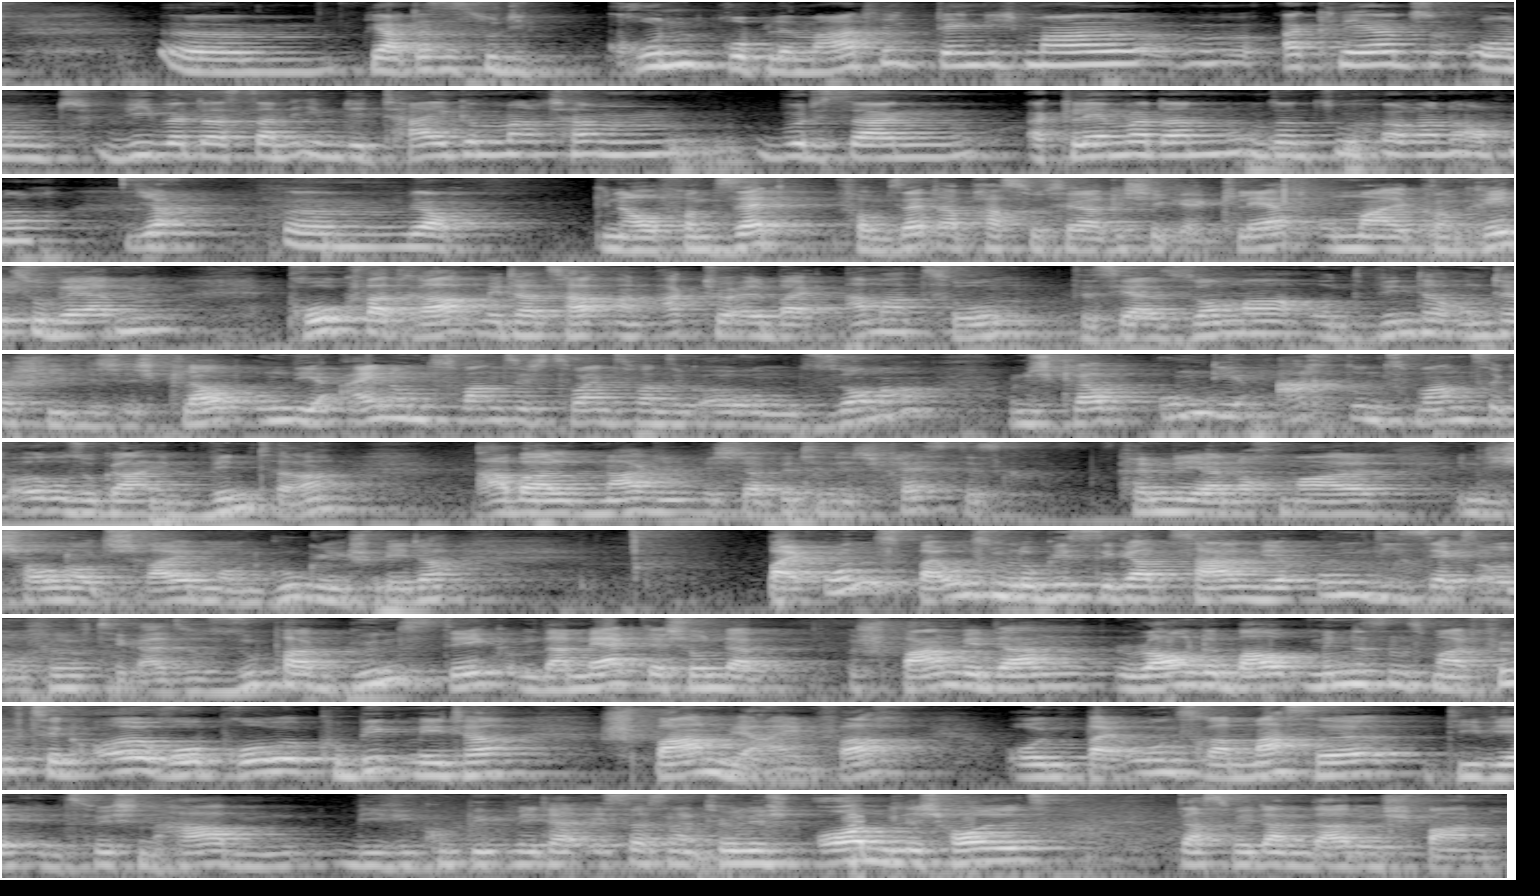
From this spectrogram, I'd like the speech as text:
ähm, ja, das ist so die Grundproblematik, denke ich mal, äh, erklärt. Und wie wir das dann im Detail gemacht haben, würde ich sagen, erklären wir dann unseren Zuhörern auch noch. Ja. Ähm, ja. Genau, von Set, vom Setup hast du es ja richtig erklärt. Um mal konkret zu werden, pro Quadratmeter zahlt man aktuell bei Amazon, das ist ja Sommer und Winter unterschiedlich, ich glaube um die 21, 22 Euro im Sommer und ich glaube um die 28 Euro sogar im Winter. Aber nagelt mich da bitte nicht fest, das können wir ja nochmal in die Shownotes schreiben und googeln später. Bei uns, bei uns im Logistiker, zahlen wir um die 6,50 Euro, also super günstig. Und da merkt ihr schon, da sparen wir dann roundabout mindestens mal 15 Euro pro Kubikmeter, sparen wir einfach. Und bei unserer Masse, die wir inzwischen haben, wie viel Kubikmeter, ist das natürlich ordentlich Holz, dass wir dann dadurch sparen.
